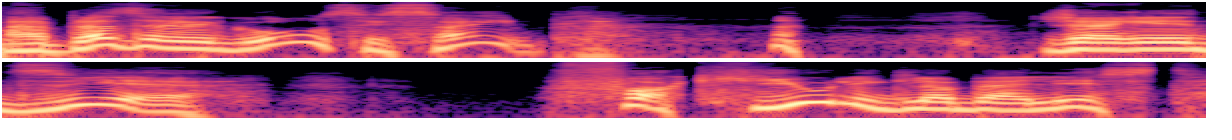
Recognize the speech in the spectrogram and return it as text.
à la place de Lego, c'est simple. J'aurais dit euh, fuck you les globalistes.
